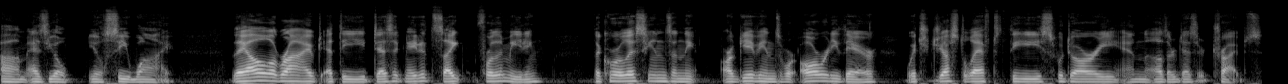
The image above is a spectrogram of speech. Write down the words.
Um, as you'll you'll see why. They all arrived at the designated site for the meeting. The Korlisians and the Argivians were already there, which just left the Suwwardi and the other desert tribes.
